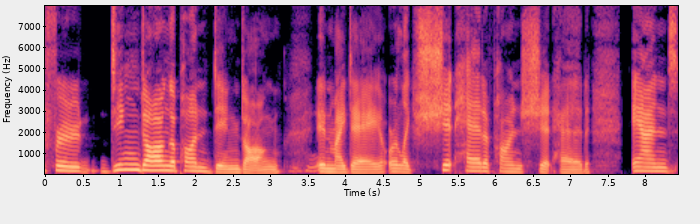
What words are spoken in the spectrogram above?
for ding dong upon ding dong Mhm. in my day, or like shithead upon shithead. And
